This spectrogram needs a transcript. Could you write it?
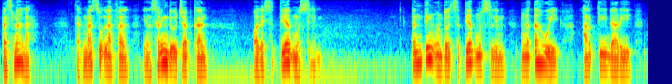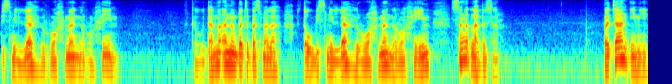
Basmalah termasuk lafal yang sering diucapkan oleh setiap muslim. Penting untuk setiap muslim mengetahui arti dari Bismillahirrahmanirrahim. Keutamaan membaca basmalah atau Bismillahirrahmanirrahim sangatlah besar. Bacaan ini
